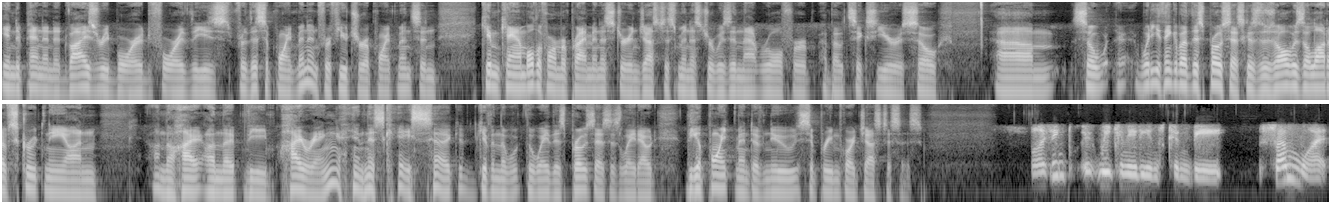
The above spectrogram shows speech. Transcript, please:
independent advisory board for these for this appointment and for future appointments. And Kim Campbell, the former prime minister and justice minister, was in that role for about six years. So, um, so what do you think about this process? Because there's always a lot of scrutiny on on the high on the the hiring in this case, uh, given the the way this process is laid out, the appointment of new Supreme Court justices. Well, I think we Canadians can be somewhat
